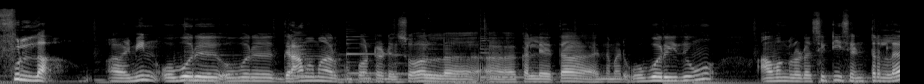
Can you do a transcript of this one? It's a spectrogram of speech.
ஃபுல்லாக ஐ மீன் ஒவ்வொரு ஒவ்வொரு கிராமமாக இருக்கும். போன்றது சோல் கல்லேத்தா இந்த மாதிரி ஒவ்வொரு இதுவும் அவங்களோட சிட்டி சென்டரில்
